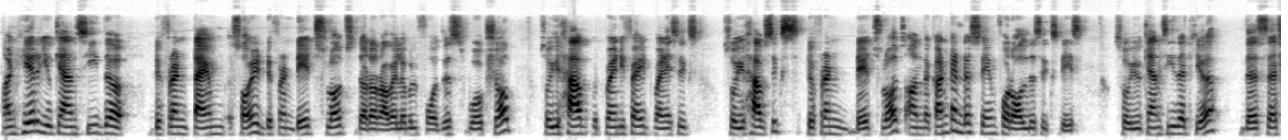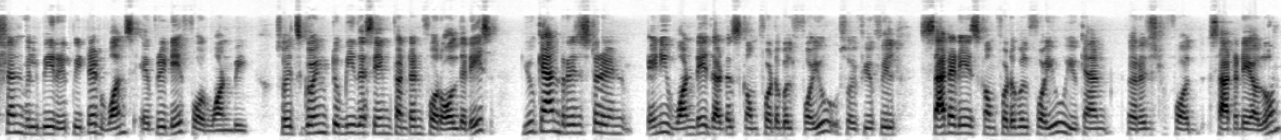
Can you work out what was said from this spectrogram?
And here you can see the different time, sorry, different date slots that are available for this workshop. So you have 25, 26. So you have six different date slots and the content is same for all the six days. So you can see that here the session will be repeated once every day for one week. So it's going to be the same content for all the days you can register in any one day that is comfortable for you so if you feel saturday is comfortable for you you can register for saturday alone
